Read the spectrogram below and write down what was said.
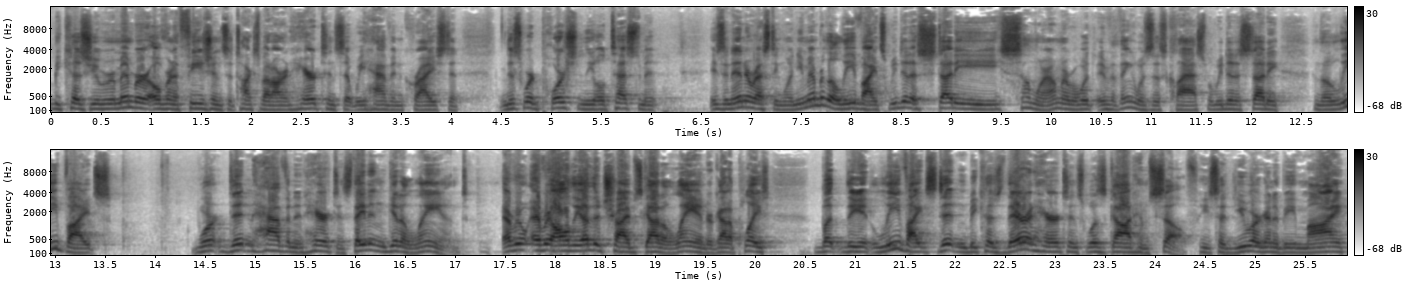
because you remember over in Ephesians, it talks about our inheritance that we have in Christ. And this word portion in the Old Testament is an interesting one. You remember the Levites? We did a study somewhere. I don't remember what, I think it was this class, but we did a study, and the Levites weren't didn't have an inheritance. They didn't get a land. Every every all the other tribes got a land or got a place, but the Levites didn't because their inheritance was God Himself. He said, "You are going to be my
